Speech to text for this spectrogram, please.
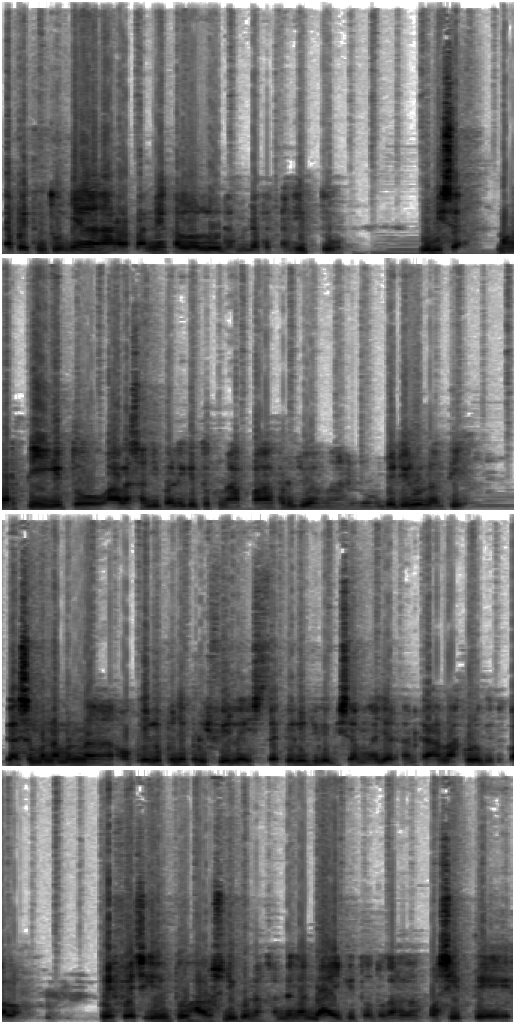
Tapi tentunya harapannya kalau lu udah mendapatkan itu lu bisa mengerti gitu alasan dibalik itu kenapa perjuangan lu. Jadi lu nanti gak semena-mena. Oke lu punya privilege tapi lu juga bisa mengajarkan ke anak lu gitu. Kalau privilege ini tuh harus digunakan dengan baik gitu untuk hal yang positif.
